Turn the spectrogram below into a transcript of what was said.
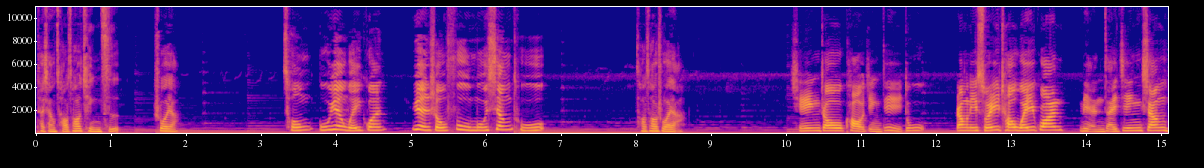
他向曹操请辞，说呀：“从不愿为官，愿守父母乡土。”曹操说呀：“青州靠近帝都，让你隋朝为官，免在荆襄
